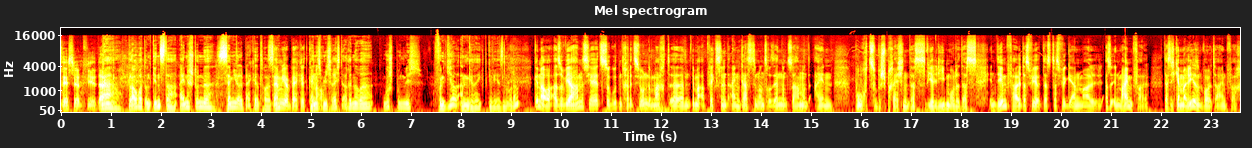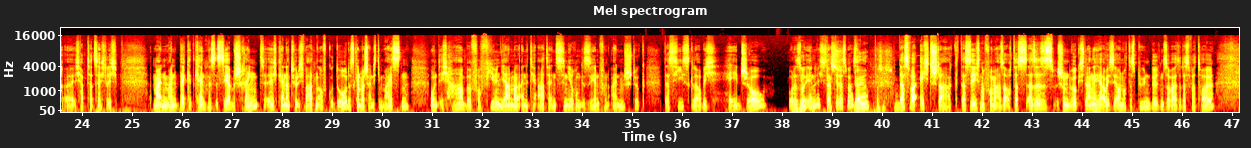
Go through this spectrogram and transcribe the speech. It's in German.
Sehr schön, vielen Dank. Ja, Blaubart und Ginster, eine Stunde Samuel Beckett heute. Samuel Beckett, genau. Wenn ich mich recht erinnere, ursprünglich von dir angeregt gewesen, oder? Genau, also wir haben es ja jetzt zur guten Tradition gemacht, äh, immer abwechselnd einen Gast in unserer Sendung zu haben und ein Buch zu besprechen, das wir lieben oder das in dem Fall, dass wir, dass, dass wir gern mal, also in meinem Fall, dass ich gern mal lesen wollte einfach. Äh, ich habe tatsächlich mein, meine Beckett-Kenntnis ist sehr beschränkt. Ich kenne natürlich Warten auf Godot, das kennen wahrscheinlich die meisten. Und ich habe vor vielen Jahren mal eine Theaterinszenierung gesehen von einem Stück, das hieß, glaube ich, Hey Joe oder mhm. so ähnlich. Sagt das, dir das was? Ja, ja. Das, ist, ja. das war echt stark. Das sehe ich noch vor mir. Also auch das, also es ist schon wirklich lange her, aber ich sehe auch noch das Bühnenbild und so weiter. Das war toll.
